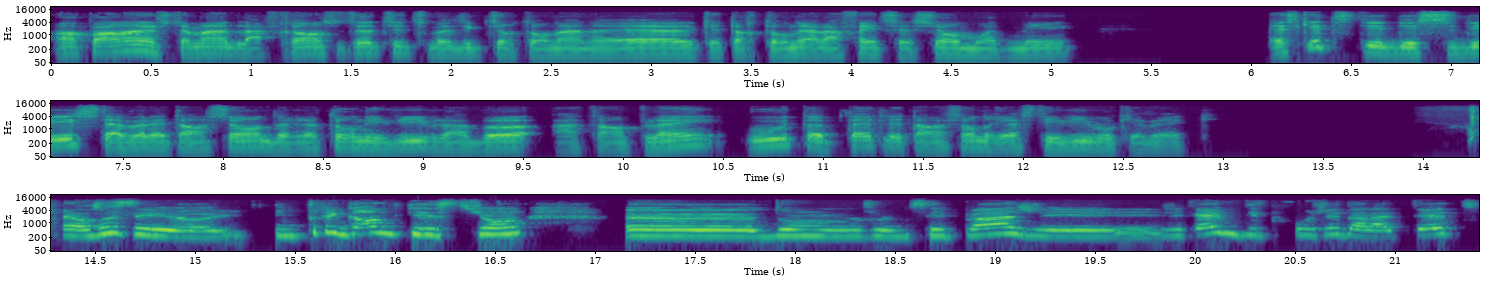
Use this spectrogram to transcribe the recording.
En parlant justement de la France, tu, m'as dit que tu retournais à Noël, que tu retourné à la fin de session au mois de mai. Est-ce que tu t'es décidé si tu avais l'intention de retourner vivre là-bas à temps plein ou tu as peut-être l'intention de rester vivre au Québec? Alors ça, c'est euh, une très grande question euh, dont je ne sais pas. J'ai quand même des projets dans la tête,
